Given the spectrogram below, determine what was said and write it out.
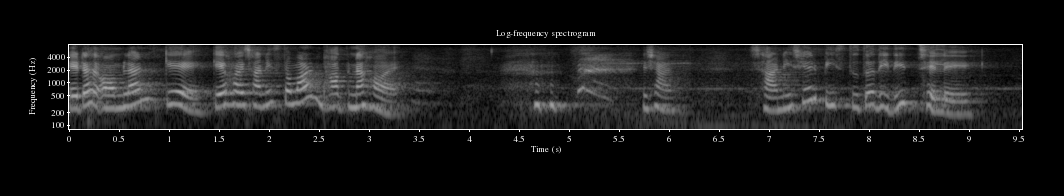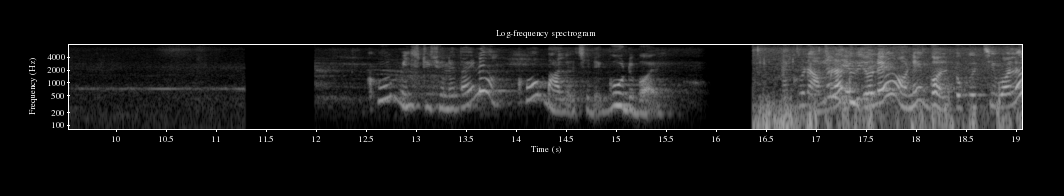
এটা অমলান? কে? কে হয় জানিস তোমার? ভাগনা হয়। সানিসের পিস্তুত দিদির ছেলে। খুব মিষ্টি ছেলে তাই না? খুব ভালো ছেলে গুড বয় এখন আমরা দুজনে অনেক গল্প করছি বলো?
